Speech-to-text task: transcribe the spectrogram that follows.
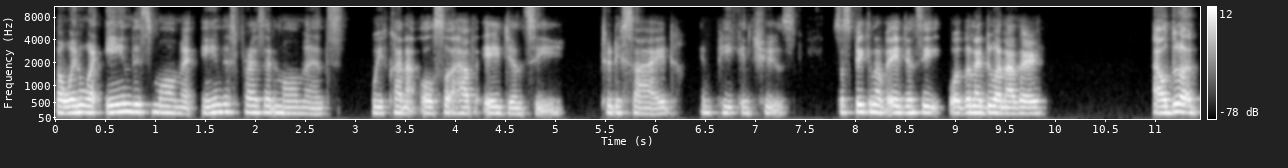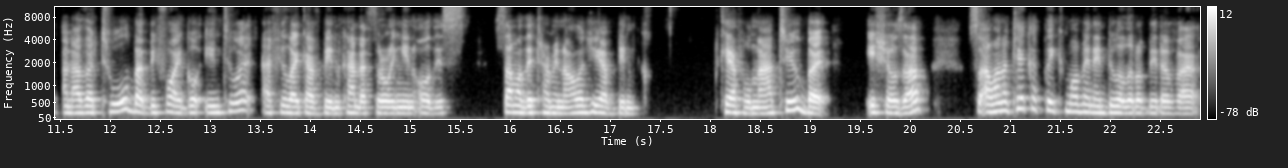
But when we're in this moment, in this present moment, we kind of also have agency to decide and pick and choose. So speaking of agency, we're gonna do another I'll do a, another tool, but before I go into it, I feel like I've been kind of throwing in all this, some of the terminology. I've been careful not to, but it shows up. So I want to take a quick moment and do a little bit of a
